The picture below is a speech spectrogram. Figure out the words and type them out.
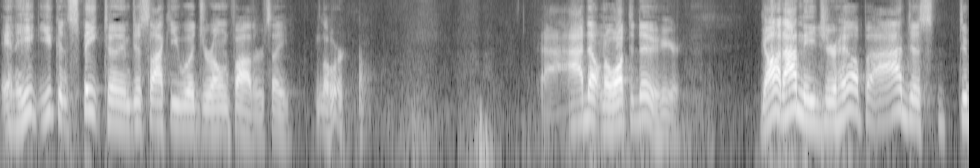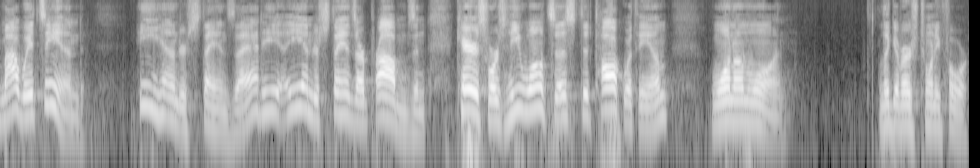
And he, you can speak to him just like you would your own father. Say, Lord, I don't know what to do here. God, I need your help. I just do my wits end. He understands that. He, he understands our problems and cares for us. He wants us to talk with him one on one. Look at verse 24.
